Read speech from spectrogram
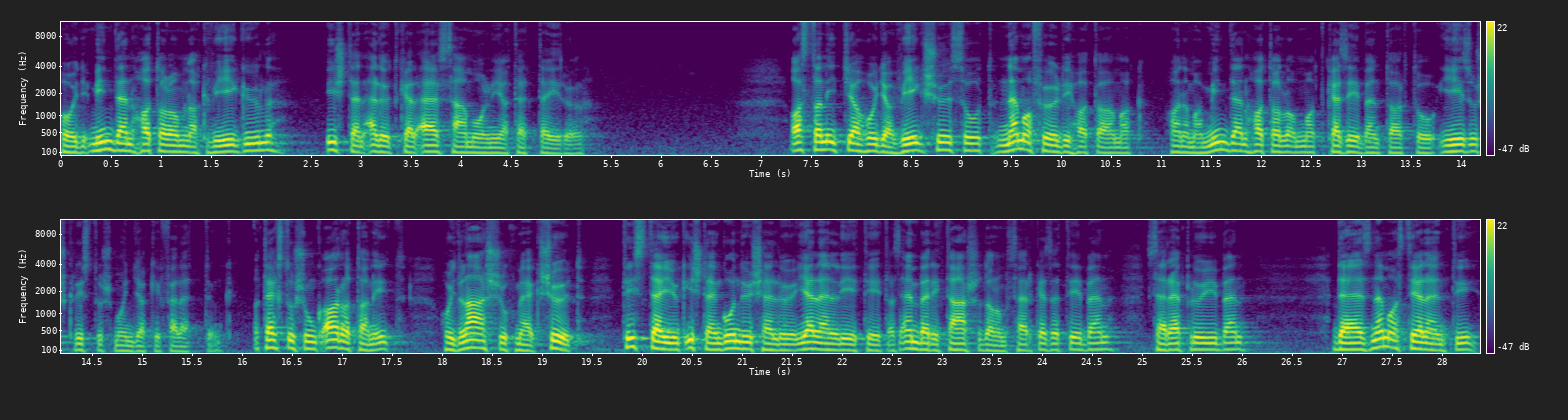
hogy minden hatalomnak végül Isten előtt kell elszámolni a tetteiről. Azt tanítja, hogy a végső szót nem a földi hatalmak, hanem a minden hatalommat kezében tartó Jézus Krisztus mondja ki felettünk. A textusunk arra tanít, hogy lássuk meg, sőt, tiszteljük Isten gondviselő jelenlétét az emberi társadalom szerkezetében, szereplőiben, de ez nem azt jelenti,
